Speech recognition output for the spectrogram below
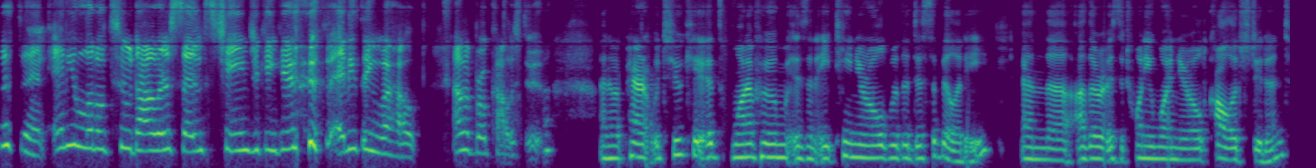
Listen, any little $2 cents change you can give, anything will help. I'm a broke college student. And I'm a parent with 2 kids, one of whom is an eighteen-year-old with a disability, and the other is a twenty-one-year-old college student,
